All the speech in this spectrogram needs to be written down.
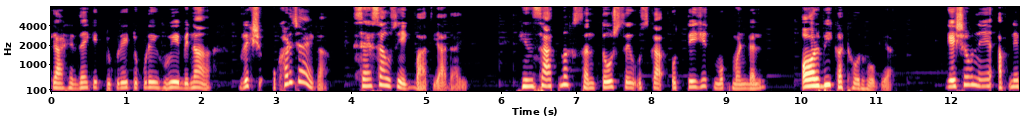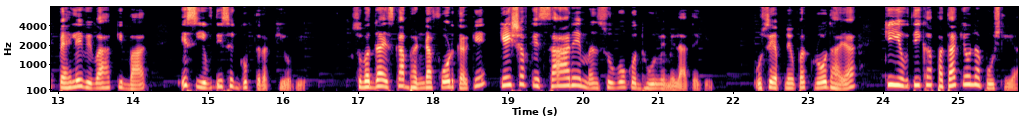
क्या हृदय के टुकड़े टुकड़े हुए बिना वृक्ष उखड़ जाएगा? सहसा उसे एक बात याद आई। हिंसात्मक संतोष से उसका उत्तेजित मुखमंडल और भी कठोर हो गया। केशव ने अपने पहले विवाह की बात इस युवती से गुप्त रखी होगी। सुभद्रा इसका भंडा फोड़ करके केशव के सारे मंसूबों को धूल में मिला देगी उसे अपने ऊपर क्रोध आया कि युवती का पता क्यों न पूछ लिया।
